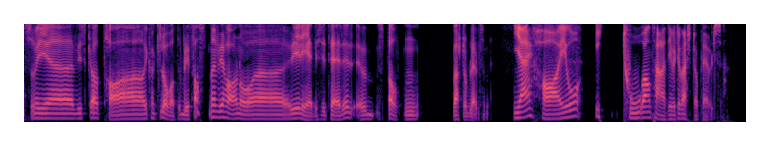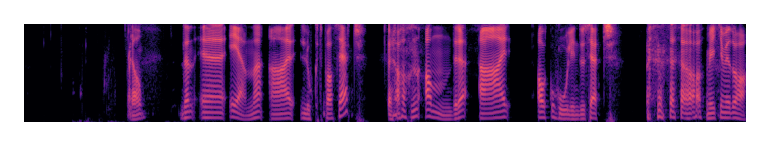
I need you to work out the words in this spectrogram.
så vi, eh, vi skal ta Vi kan ikke love at det blir fast, men vi har nå eh, Vi revisiterer eh, spalten Verste opplevelse med. Jeg har jo to alternativer til verste opplevelse. Ja. Den ene er luktbasert. Ja. Den andre er alkoholindusert. ja. Hvilken vil du ha?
